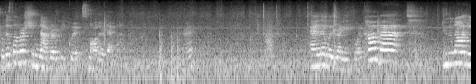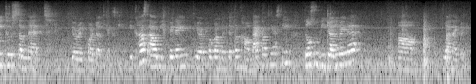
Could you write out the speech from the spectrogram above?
so this number should never be smaller than 100. Okay? And then we're ready for combat. Do not need to submit your report.txt. Because I'll be fitting your program with different combat.txt, those will be generated um, when I grade.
